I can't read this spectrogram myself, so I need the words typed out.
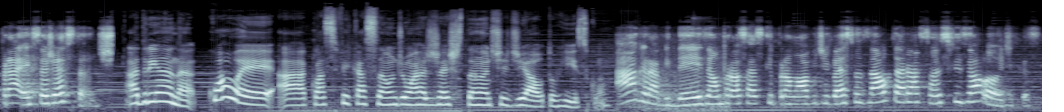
para essa gestante. Adriana, qual é a classificação de uma gestante de alto risco? A gravidez é um processo que promove diversas alterações fisiológicas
